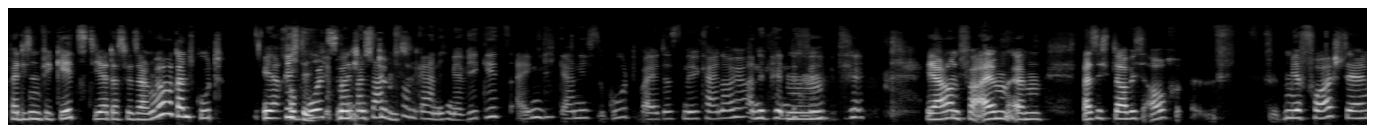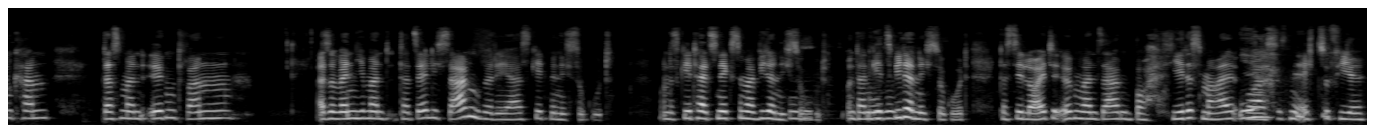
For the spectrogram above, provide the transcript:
bei diesem Wie geht's dir, dass wir sagen, oh, ganz gut. Ja, richtig. man, man sagt stimmt. schon gar nicht mehr. Wie geht's eigentlich gar nicht so gut, weil das will keiner hören im mhm. Endeffekt. Mhm. Ja, und vor allem, ähm, was ich glaube ich auch mir vorstellen kann, dass man irgendwann, also wenn jemand tatsächlich sagen würde, ja, es geht mir nicht so gut, und es geht halt das nächste Mal wieder nicht mhm. so gut. Und dann mhm. geht es wieder nicht so gut. Dass die Leute irgendwann sagen, boah, jedes Mal, boah, ja. es ist mir echt zu viel.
